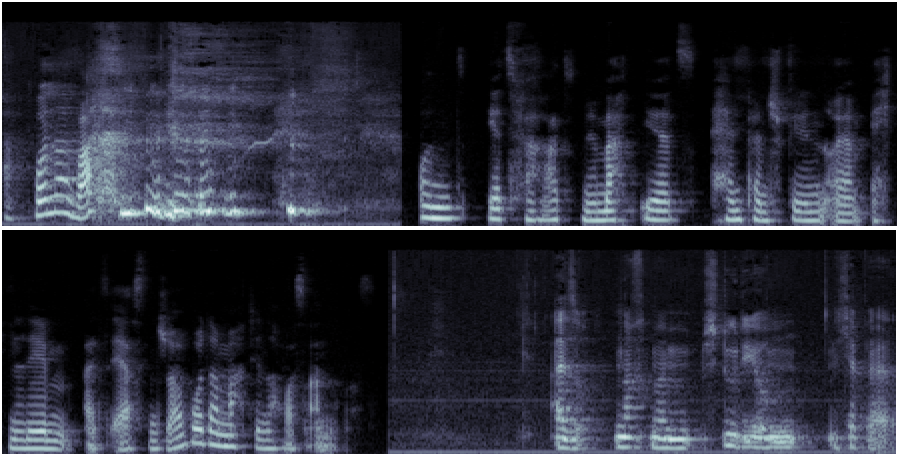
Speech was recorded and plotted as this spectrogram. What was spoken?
Ach, wunderbar. Und jetzt verratet mir, macht ihr jetzt Handpan-Spielen in eurem echten Leben als ersten Job oder macht ihr noch was anderes? Also nach meinem Studium, ich habe ja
